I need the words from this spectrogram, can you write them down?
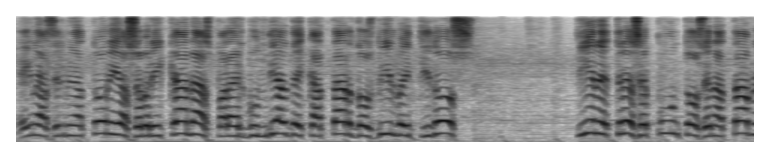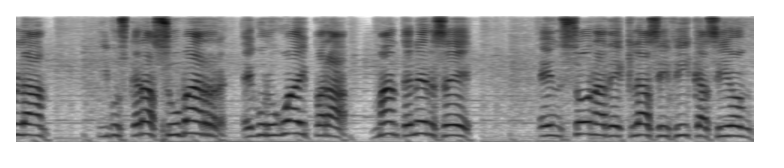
en las eliminatorias americanas para el Mundial de Qatar 2022 tiene 13 puntos en la tabla y buscará sumar en Uruguay para mantenerse en zona de clasificación.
